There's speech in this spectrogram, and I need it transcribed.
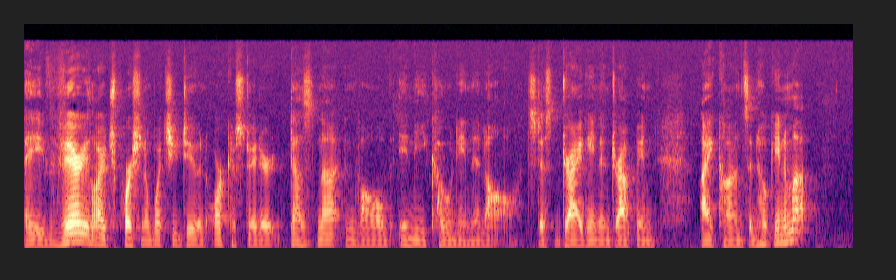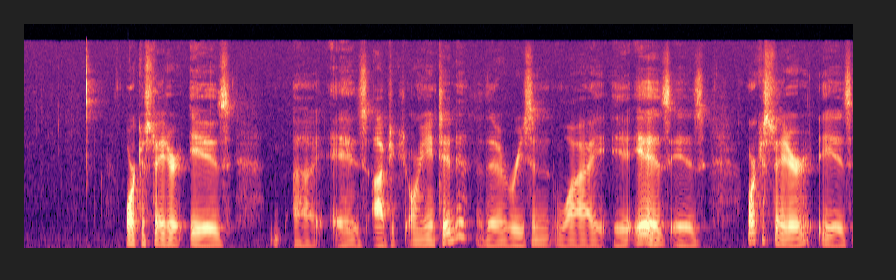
a very large portion of what you do in Orchestrator does not involve any coding at all. It's just dragging and dropping icons and hooking them up. Orchestrator is uh, is object oriented. The reason why it is is Orchestrator is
